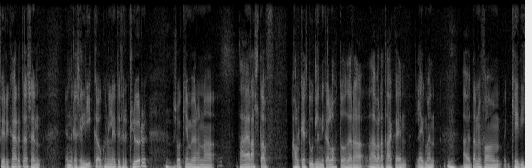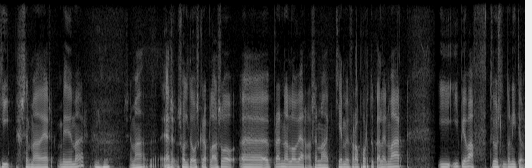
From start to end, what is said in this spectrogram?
fyrir Caritas en, en kannski líka ákveðin leiti fyrir Klöru. Svo kemur hann að það er alltaf hálfgert útlendingalotto þegar það verður að taka inn leikmenn. Mm. að við danum fáum Katie Heap sem að er miðjumæður -hmm. sem að er svolítið óskrafla og svo uh, Brenna Lovera sem að kemur frá Portugal en var í IBVF 2019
